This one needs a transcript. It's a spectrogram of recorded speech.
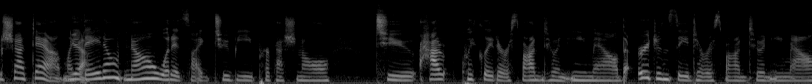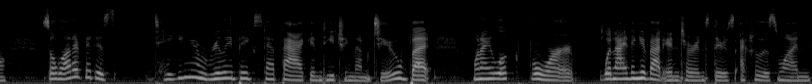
shut down. Like Yeah. they don't know what it's like to be professional, to how quickly to respond to an email, the urgency to respond to an email. So a lot of it is taking a really big step back and teaching them too. But when I look for, when I think about interns, there's actually this one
